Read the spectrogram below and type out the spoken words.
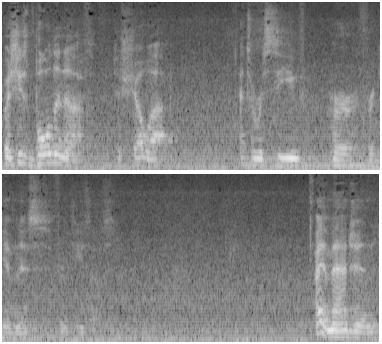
But she's bold enough to show up and to receive her forgiveness from Jesus. I imagine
